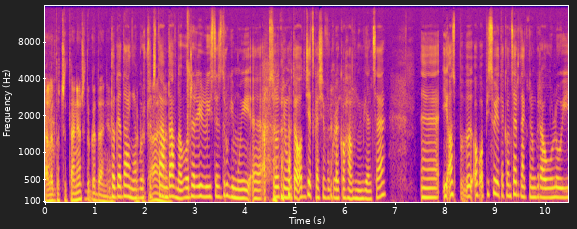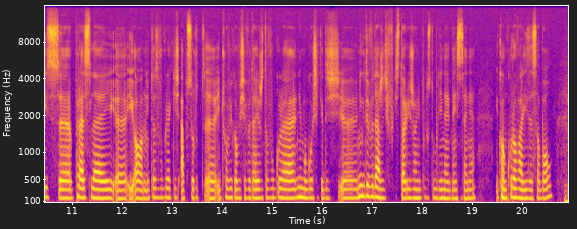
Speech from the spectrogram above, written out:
Ale do czytania czy do gadania? do gadania, Do bo już gadania. przeczytałam dawno, bo Jerry Lewis to jest drugi mój, e, absolutnie to od dziecka się w ogóle kocham w nim wielce. E, I on opisuje te koncerty, na którym grał Louis, Presley i on. I to jest w ogóle jakiś absurd i człowiekowi się wydaje, że to w ogóle nie mogło się kiedyś nigdy wydarzyć w historii, że oni po prostu byli na jednej scenie i konkurowali ze sobą. No.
